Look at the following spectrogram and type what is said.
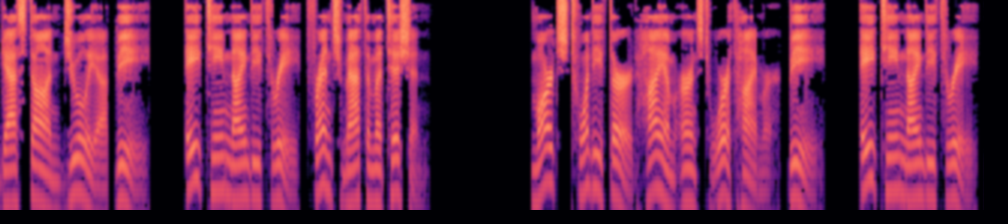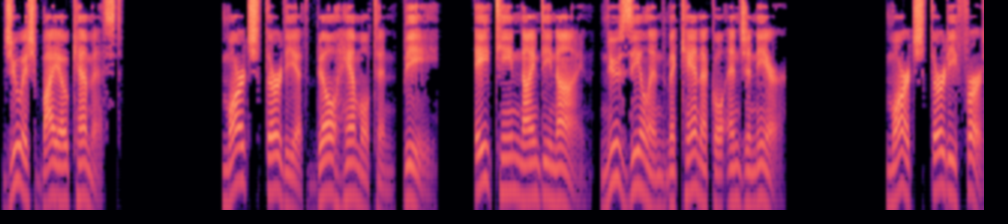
Gaston Julia, B. 1893, French mathematician. March 23, Chaim Ernst Wertheimer, B. 1893, Jewish biochemist. March 30, Bill Hamilton, B. 1899, New Zealand mechanical engineer. March 31,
